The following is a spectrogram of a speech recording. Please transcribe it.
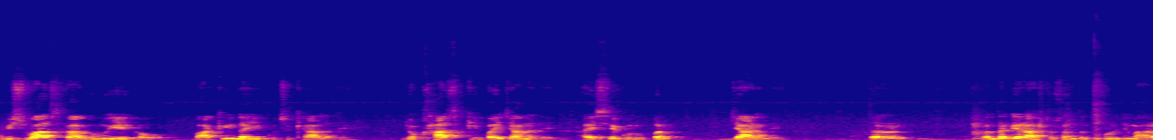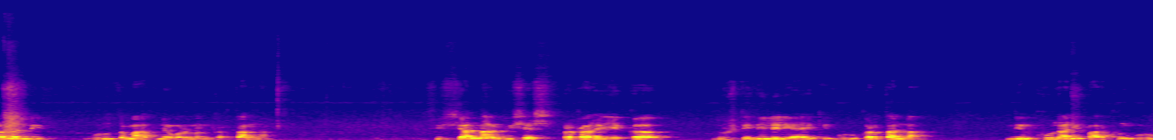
विश्वास का गुरु एक हो बाकी नहीं कुछ ख्याल दे। जो खास की पहचान दे ऐसे गुरु पर जान दे। तर वंदनीय राष्ट्रसंत तुकडोजी महाराजांनी गुरुचं महात्म्य वर्णन करताना शिष्यांना विशेष प्रकारे एक दृष्टी दिलेली आहे की गुरु करताना निरखून आणि पारखून गुरु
